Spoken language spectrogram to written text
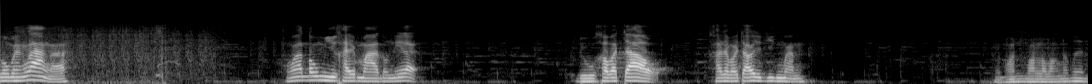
ลงไปข้างล่างเหรอเพราะว่าต้องมีใครมาตรงนี้แหละ ดูข้าพเจ้า ข้าพเจ้าจะยิงมันเดี๋ยวมอนมอนระวังนะเพื่อน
